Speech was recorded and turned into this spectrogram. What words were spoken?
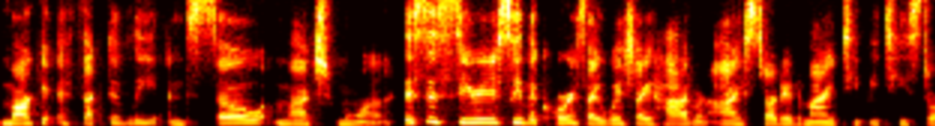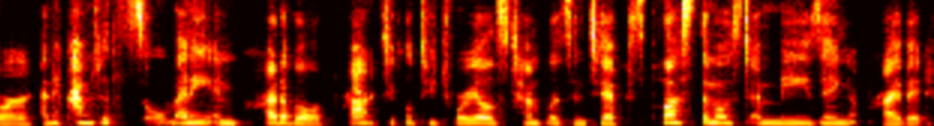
market effectively, and so much more. This is seriously the course I wish I had when I started my TPT store. And it comes with so many incredible practical tutorials, templates, and tips, plus the most amazing private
